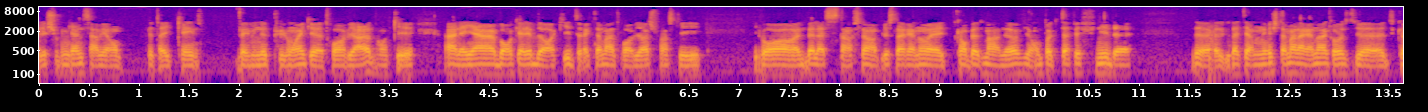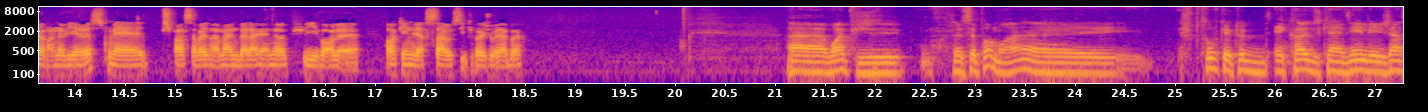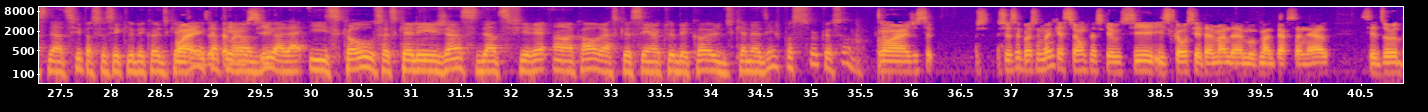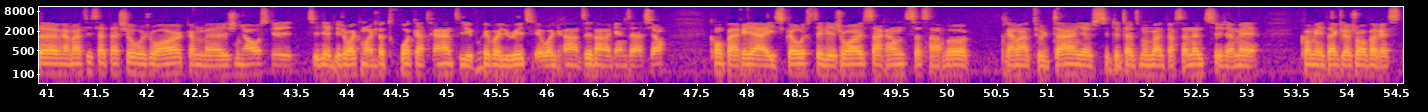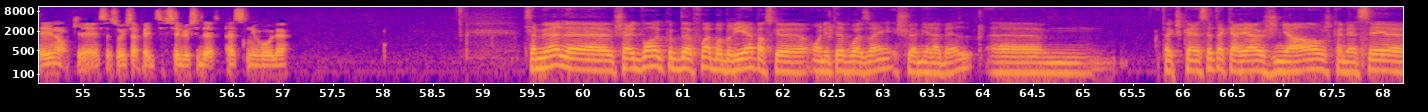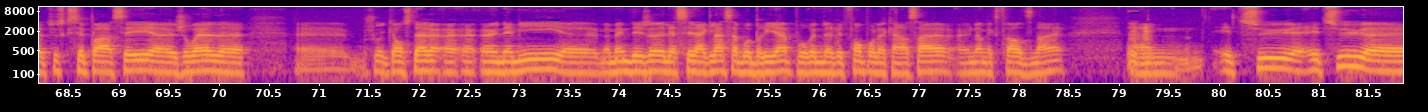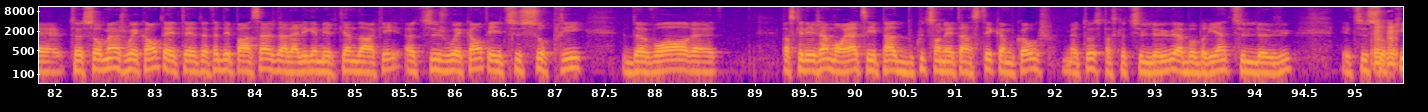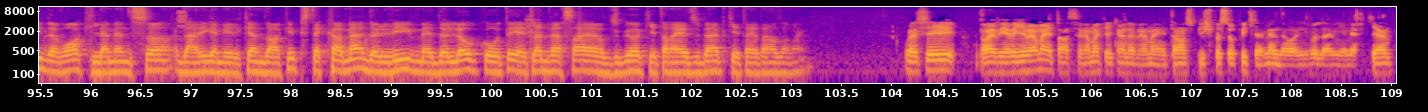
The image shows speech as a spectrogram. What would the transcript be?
les Shawinigan, c'est environ peut-être 15 20 minutes plus loin que Trois-Rivières. Donc, en ayant un bon calibre de hockey directement à Trois-Rivières, je pense qu'il va y avoir une belle assistance là. En plus, l'aréna va être complètement neuve. Ils n'ont pas tout à fait fini de, de la terminer justement l'arena à cause euh, du, coronavirus, mais je pense que ça va être vraiment une belle arena. Puis voir le hockey universitaire aussi qui va jouer là-bas. Euh, oui, puis je ne sais pas moi. Euh, je trouve que le club école du Canadien, les gens s'identifient parce que c'est le club école du Canadien. Quand tu es rendu à la East Coast, est-ce que les gens s'identifieraient encore à ce que c'est un club école du Canadien? Je ne suis pas sûr que ça. Oui, je sais. Je sais pas, c'est une bonne question parce que aussi East Coast, il y a tellement de mouvements de personnel c'est dur de vraiment s'attacher aux joueurs comme euh, junior, parce que il y a des joueurs qui vont être là 3-4 ans, tu les vois évoluer, tu les vois grandir dans l'organisation. Comparé à East Coast, les joueurs, ça rentre, ça s'en va vraiment tout le temps. Il y a aussi tout du mouvement personnel, tu sais jamais combien de temps que le joueur va rester. Donc, euh, c'est sûr que ça peut être difficile aussi à ce niveau-là. Samuel, euh, je suis allé te voir une couple de fois à Bobriand parce qu'on était voisins. Je suis à Mirabel. Fait que je connaissais ta carrière junior, je connaissais euh, tout ce qui s'est passé. Euh, Joël, euh, je le considère un, ami, m'a même déjà laissé la glace à Boisbriand pour une levée de fonds pour le cancer, un homme extraordinaire. Mm-hmm. et tu, tu as sûrement joué contre, tu as fait des passages dans la Ligue américaine de hockey. As-tu joué contre et es-tu surpris de voir parce que les gens à Montréal, ils parlent beaucoup de son intensité comme coach, mais toi, c'est parce que tu l'as eu à Beaubriand, tu l'as vu. Es-tu surpris de voir qu'il amène ça dans la Ligue américaine de hockey? Puis c'était comment de le vivre, mais de l'autre côté, être l'adversaire du gars qui est en arrière du banc et qui est intense de même? Oui, c'est ouais, il est vraiment intense. C'est vraiment quelqu'un de vraiment intense. Puis je suis pas surpris qu'il l'amène au niveau de la Ligue américaine.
